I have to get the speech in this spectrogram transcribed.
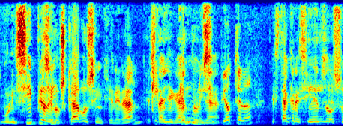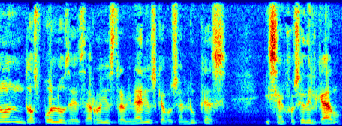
municipio de. Los Cabos en general está ¿Qué, llegando ¿Qué ya. municipio te va? Está creciendo, son dos polos de desarrollo extraordinarios, Cabo San Lucas y San José del Cabo.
